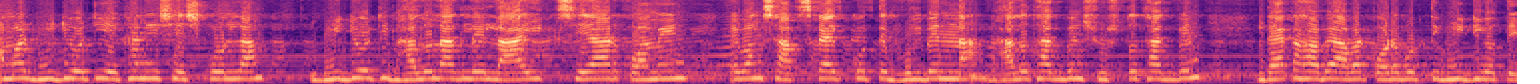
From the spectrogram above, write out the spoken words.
আমার ভিডিওটি এখানে শেষ করলাম। ভিডিওটি ভালো লাগলে লাইক, শেয়ার, কমেন্ট এবং সাবস্ক্রাইব করতে ভুলবেন না। ভালো থাকবেন, সুস্থ থাকবেন। দেখা হবে আবার পরবর্তী ভিডিওতে।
